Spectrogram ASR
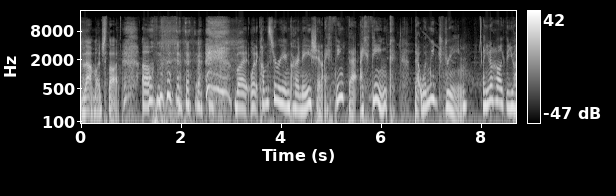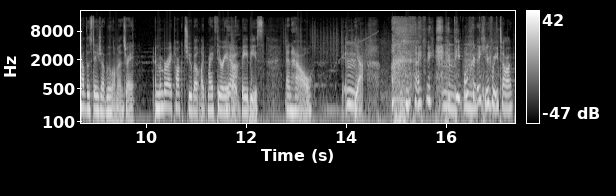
that much thought. Um, but when it comes to reincarnation, I think that I think that when we dream, and you know how like you have those deja vu moments, right? I remember I talked to you about like my theory Yeah. about babies and how, mm. yeah. I think if people mm. were to hear me talk,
